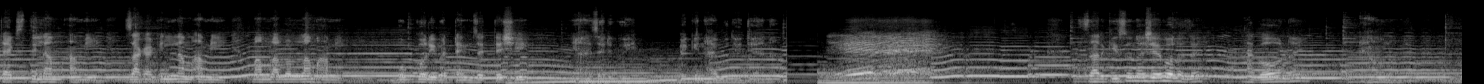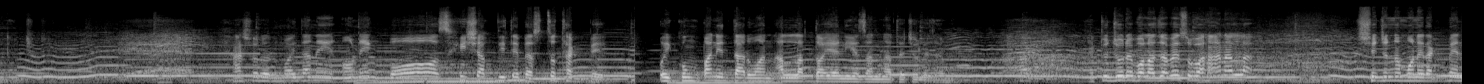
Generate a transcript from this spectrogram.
ট্যাক্স দিলাম আমি জায়গা কিনলাম আমি, মামলা লড়লাম আমি। বুক গরিবের টাইম যেতেছি ইহাই গুই বেগিন হাই না। স্যার কিছু না সে বলে যে আগেও নাই, হাসরের ময়দানে অনেক বস হিসাব দিতে ব্যস্ত থাকবে। ওই কোম্পানির দারোয়ান আল্লাহর দয়া নিয়ে জান্নাতে চলে যাবে। একটু জোরে বলা যাবে? সুবাহান আল্লাহ সেজন্য মনে রাখবেন,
